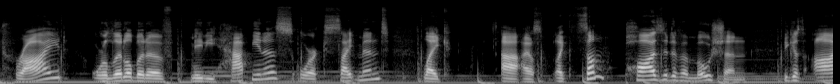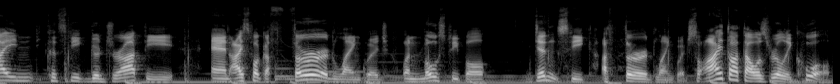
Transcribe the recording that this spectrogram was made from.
pride or a little bit of maybe happiness or excitement, like uh, I was, like some positive emotion because I could speak Gujarati and I spoke a third language when most people didn't speak a third language. So I thought that was really cool.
